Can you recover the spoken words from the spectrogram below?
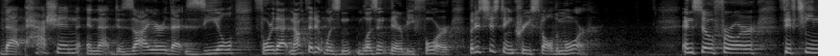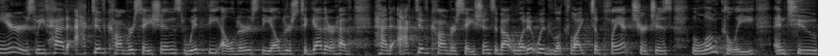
that passion and that desire, that zeal for that. Not that it was, wasn't there before, but it's just increased all the more. And so for 15 years, we've had active conversations with the elders. The elders together have had active conversations about what it would look like to plant churches locally and to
